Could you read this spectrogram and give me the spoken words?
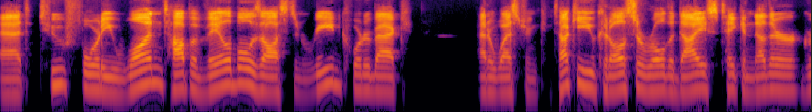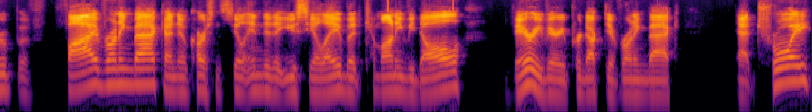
at 241. Top available is Austin Reed, quarterback out of Western Kentucky. You could also roll the dice, take another group of five running back. I know Carson Steele ended at UCLA, but Kimani Vidal, very, very productive running back at Troy.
